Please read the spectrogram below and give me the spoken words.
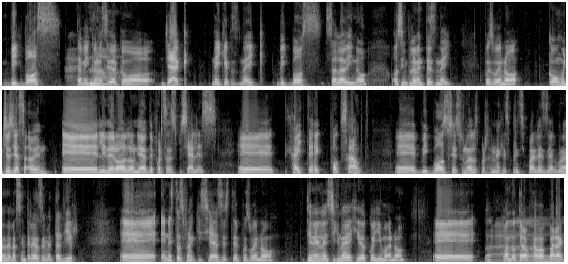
Big Boss, también conocido como Jack, Naked Snake, Big Boss, Saladino o simplemente Snake. Pues bueno, como muchos ya saben, eh, lideró la unidad de fuerzas especiales, eh, High Tech Foxhound. Eh, Big Boss es uno de los personajes principales de algunas de las entregas de Metal Gear. Eh, en estas franquicias, este, pues bueno, tienen la insignia de Hideo Kojima, ¿no? Cuando trabajaba para-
